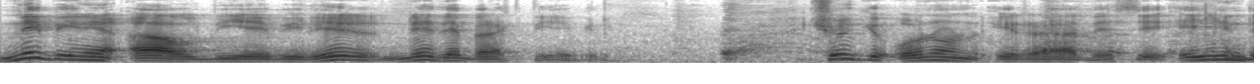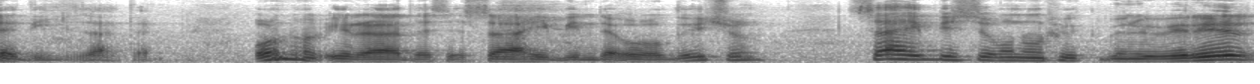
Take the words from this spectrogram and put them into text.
Ne beni al diyebilir ne de bırak diyebilir. Çünkü onun iradesi elinde değil zaten. Onun iradesi sahibinde olduğu için sahibisi onun hükmünü verir,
